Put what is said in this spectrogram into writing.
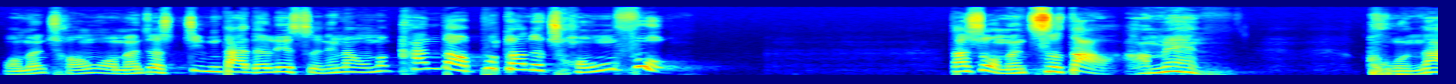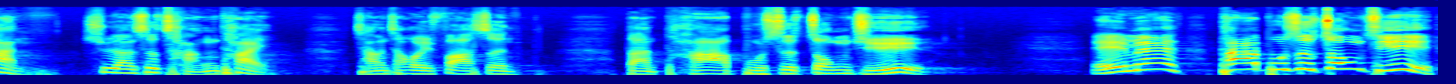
我们从我们这近代的历史里面，我们看到不断的重复。但是我们知道，阿门。苦难虽然是常态，常常会发生，但它不是终局。阿门。它不是终极。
